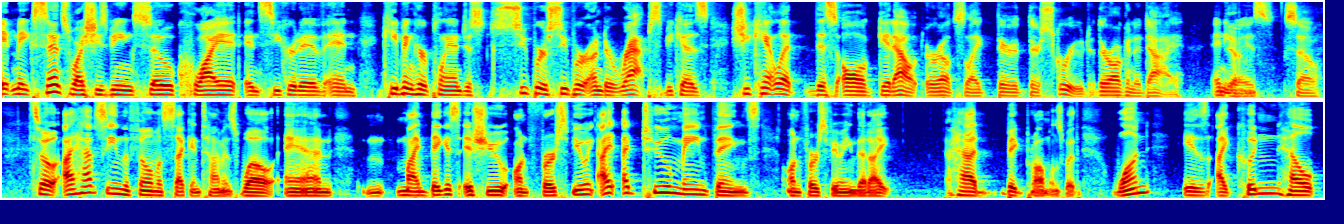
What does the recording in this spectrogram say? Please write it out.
it makes sense why she's being so quiet and secretive and keeping her plan just super super under wraps because she can't let this all get out or else like they're they're screwed. They're all gonna die anyways. So So I have seen the film a second time as well, and my biggest issue on first viewing, I, I had two main things on first viewing that I had big problems with. One is I couldn't help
